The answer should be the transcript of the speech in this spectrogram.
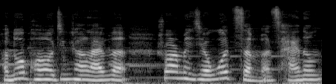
很多朋友经常来问说：“二妹姐，我怎么才能，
